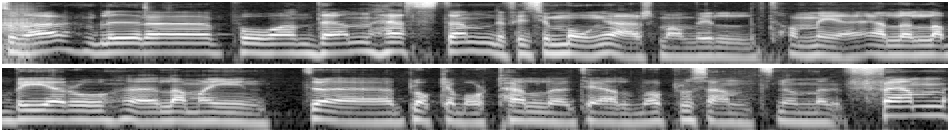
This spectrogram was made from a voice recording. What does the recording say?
så där blir det på den hästen. Det finns ju många här som man vill ta med. Eller Labero eh, lär man ju inte eh, plocka bort heller till 11 procent. Nummer 5,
